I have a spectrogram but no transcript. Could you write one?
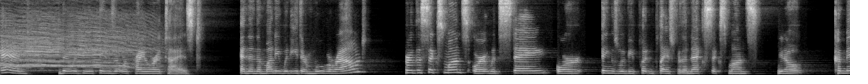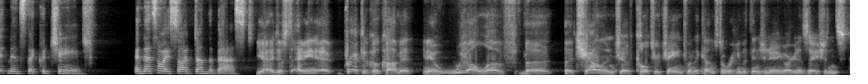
end, there would be things that were prioritized. And then the money would either move around for the six months or it would stay or things would be put in place for the next six months, you know, commitments that could change. And that's how I saw it done the best. Yeah, just I mean, a practical comment. You know, we all love the the challenge of culture change when it comes to working with engineering organizations.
